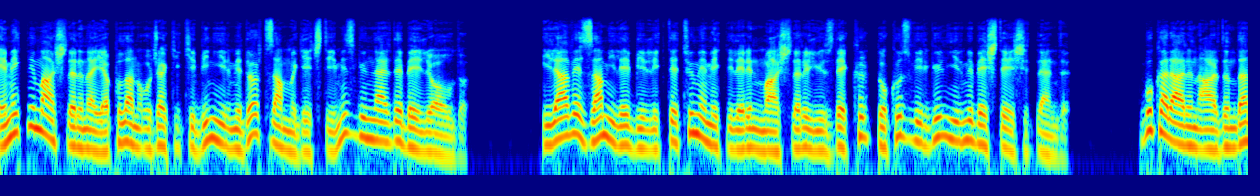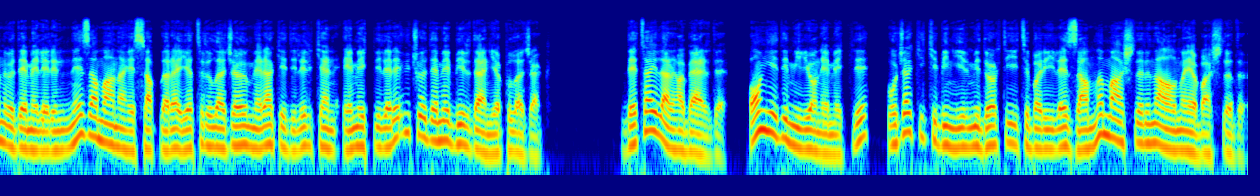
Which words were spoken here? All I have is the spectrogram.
Emekli maaşlarına yapılan Ocak 2024 zammı geçtiğimiz günlerde belli oldu. İlave zam ile birlikte tüm emeklilerin maaşları %49,25'te eşitlendi. Bu kararın ardından ödemelerin ne zamana hesaplara yatırılacağı merak edilirken emeklilere 3 ödeme birden yapılacak. Detaylar haberde. 17 milyon emekli, Ocak 2024 itibariyle zamlı maaşlarını almaya başladı.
